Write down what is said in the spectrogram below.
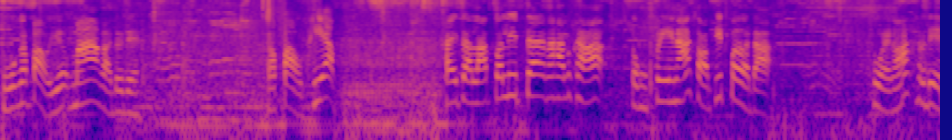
หูกระเป๋าเยอะมากอะ ดูดิ กระเป๋าเพียบ ใครจะรับก็รีบแจ้งนะคะลูกค้า ส่งฟรีนะ สอบที่เปิดอะ สวยเนาะดูดิ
